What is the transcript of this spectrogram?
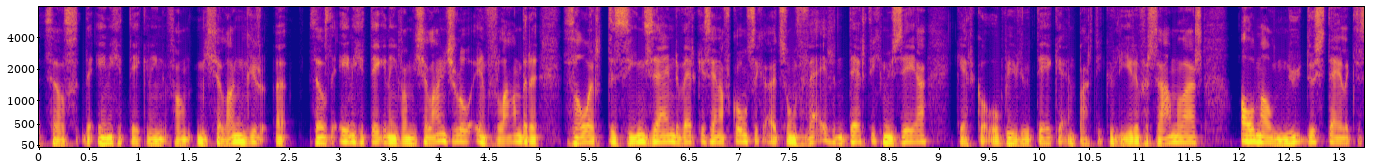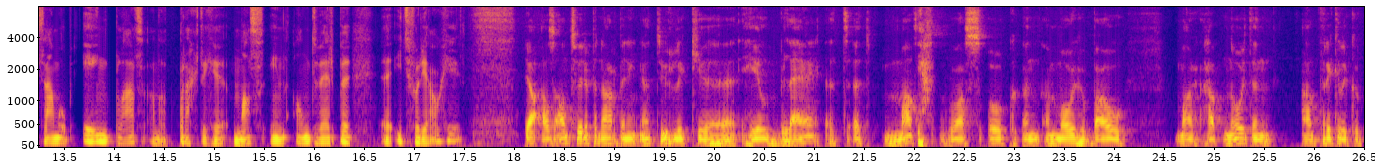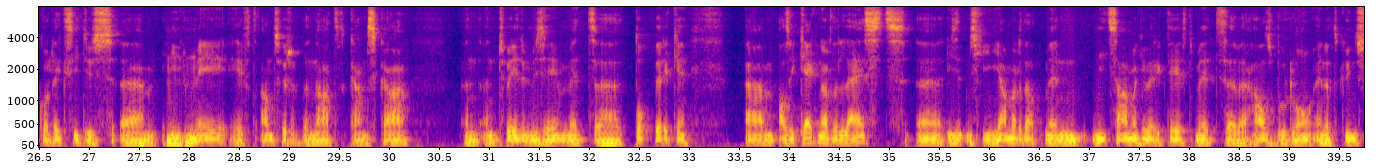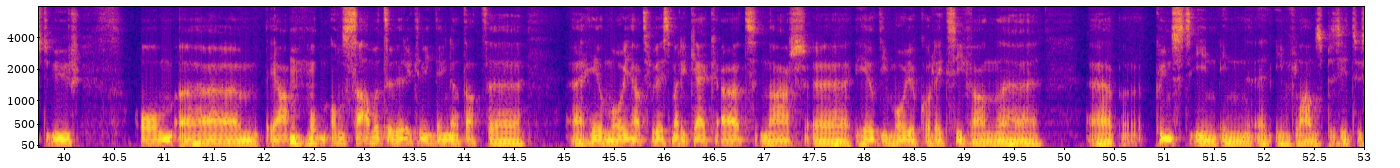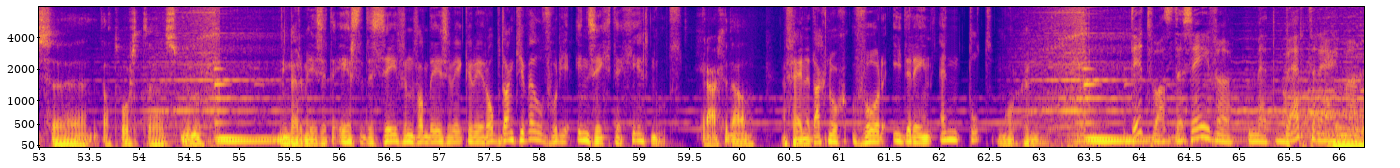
zelfs de enige tekening van Michelangelo, Zelfs de enige tekening van Michelangelo in Vlaanderen zal er te zien zijn. De werken zijn afkomstig uit zo'n 35 musea, kerken, ook bibliotheken en particuliere verzamelaars. Allemaal nu dus tijdelijk tezamen op één plaats aan dat prachtige mas in Antwerpen. Uh, iets voor jou, Geert? Ja, als Antwerpenaar ben ik natuurlijk uh, heel blij. Het, het mas ja. was ook een, een mooi gebouw, maar had nooit een aantrekkelijke collectie. Dus uh, hiermee mm -hmm. heeft Antwerpen na het KMSK een, een tweede museum met uh, topwerken. Um, als ik kijk naar de lijst, uh, is het misschien jammer dat men niet samengewerkt heeft met uh, Hans Bourlon en het Kunstuur om, uh, ja, mhm. om, om, samen te werken. Ik denk dat dat heel mooi had geweest, maar ik kijk uit naar heel die mooie collectie van kunst in, in, in Vlaams bezit. Dus dat wordt smullen. Daarmee zit de eerste de zeven van deze week er weer op. Dankjewel voor je inzichten, Geert Noels. Graag gedaan. Een fijne dag nog voor iedereen en tot morgen. Dit was de zeven met Bert Rijmen.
